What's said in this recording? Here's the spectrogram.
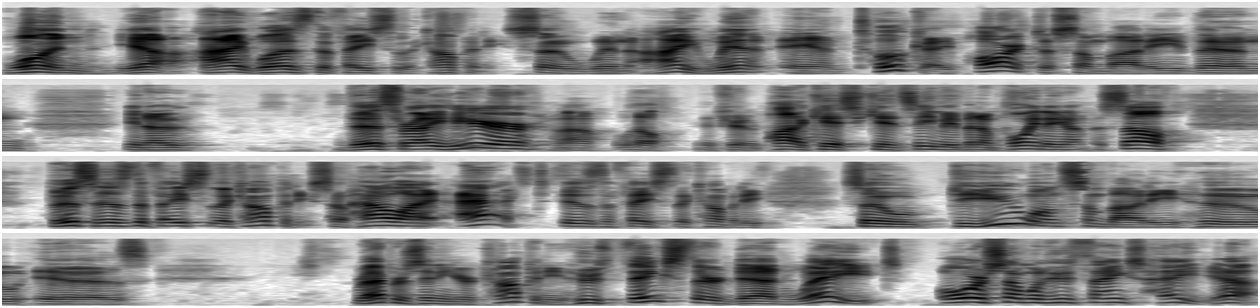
one, yeah, I was the face of the company. So when I went and took a part to somebody, then you know this right here, uh, well, if you're in a podcast, you can't see me, but I'm pointing at myself. This is the face of the company. So how I act is the face of the company. So do you want somebody who is representing your company who thinks they're dead weight or someone who thinks, hey, yeah,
